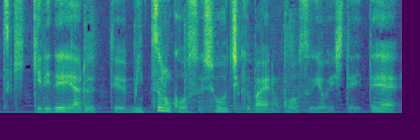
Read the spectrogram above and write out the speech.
月っきりでやるっていう3つのコース松竹梅のコース用意していて。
